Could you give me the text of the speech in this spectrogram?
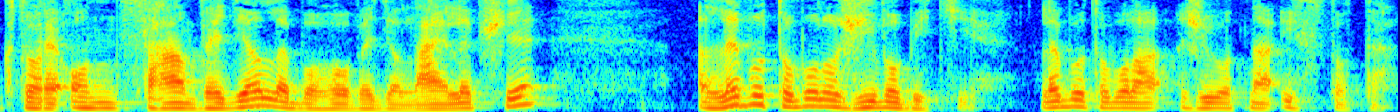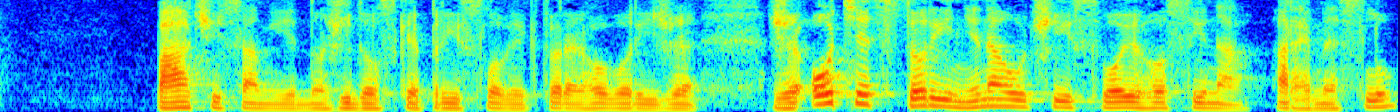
ktoré on sám vedel, lebo ho vedel najlepšie, lebo to bolo živobytie, lebo to bola životná istota. Páči sa mi jedno židovské príslovie, ktoré hovorí, že, že otec, ktorý nenaučí svojho syna remeslu,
